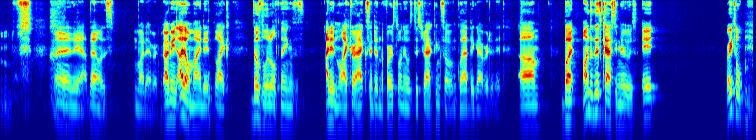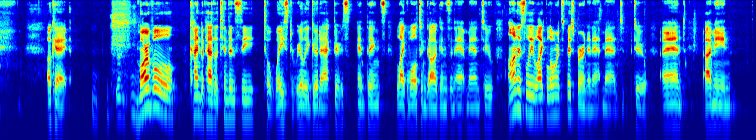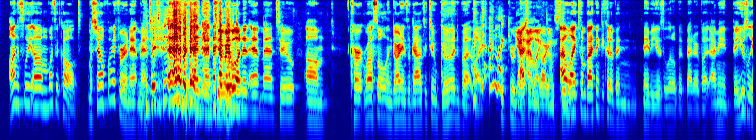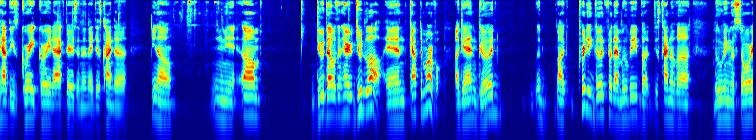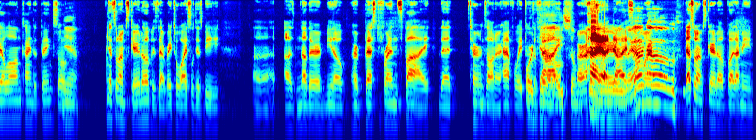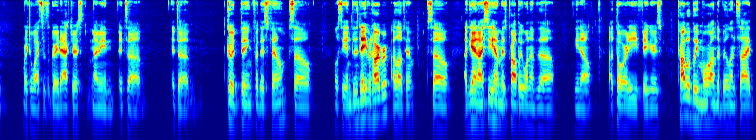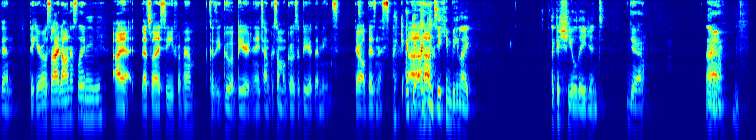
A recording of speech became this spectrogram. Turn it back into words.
And yeah, that was whatever. I mean, I don't mind it. Like those little things. I didn't like her accent in the first one. It was distracting, so I'm glad they got rid of it. Um, but onto this casting news. It Rachel. Okay, Marvel kind of has a tendency to waste really good actors and things like Walton Goggins in Ant Man 2. Honestly, like Laurence Fishburne in Ant Man 2. And I mean, honestly, um, what's it called? Michelle Pfeiffer in Ant Man 2. Basically, every Ant-Man 2. Everyone in Ant Man 2. Um, Kurt Russell in Guardians of the Galaxy 2, good, but like. I like Kurt Yeah, Russell I in liked Guardians. I liked them, but I think it could have been maybe used a little bit better. But I mean, they usually have these great, great actors, and then they just kind of, you know, um, dude that was in Harry Jude Law and Captain Marvel again, good, like pretty good for that movie, but just kind of a moving the story along kind of thing. So Yeah. that's what I'm scared of is that Rachel Weisz will just be uh, another, you know, her best friend spy that turns on her halfway through Or the die film. somewhere. Or yeah, die like, somewhere. Oh no. That's what I'm scared of. But I mean, Rachel Weisz is a great actress. I mean, it's a it's a good thing for this film. So we'll see. And the David Harbour, I love him. So again, I see him as probably one of the you know authority figures, probably more on the villain side than the hero side. Honestly, Maybe. I that's what I see from him because he grew a beard, and anytime someone grows a beard, that means they're all business. I, I, can, I Uh, can see him being like, like a shield agent. Yeah. I don't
